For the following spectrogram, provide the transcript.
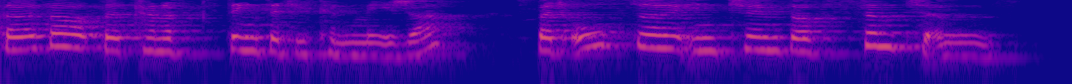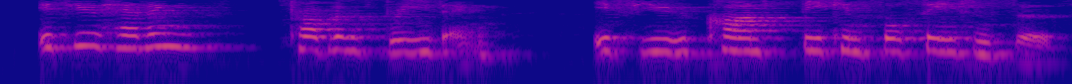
Those are the kind of things that you can measure, but also in terms of symptoms, if you're having problems breathing, if you can't speak in full sentences,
